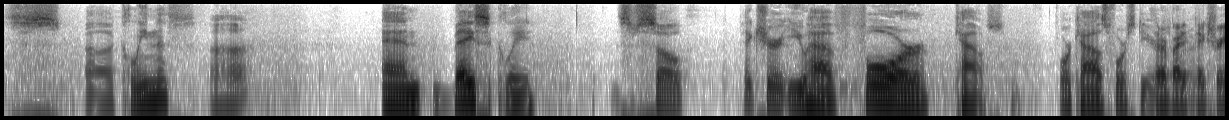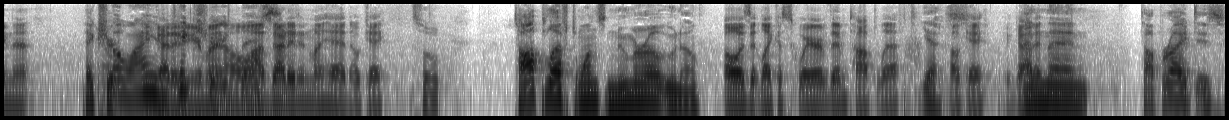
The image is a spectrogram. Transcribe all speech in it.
s- uh, cleanness, Uh huh. And basically, so picture you have four cows, four cows, four steers. Is everybody picturing that? picture. Oh, I you am got it in your picturing mind. Oh, this. I've got it in my head. Okay. So, top left one's numero uno. Oh, is it like a square of them, top left? Yes. Okay, you got and it. then top right is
